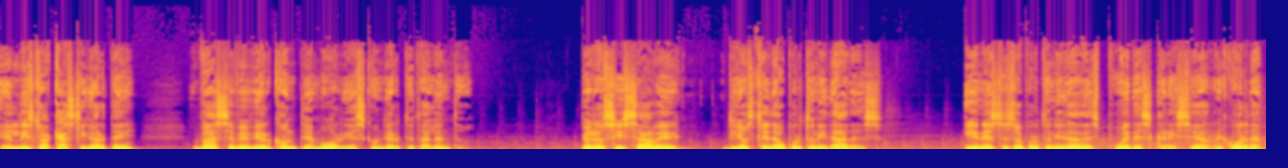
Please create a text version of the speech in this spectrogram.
eh, listo a castigarte, vas a vivir con temor y esconder tu talento. Pero si sabe, Dios te da oportunidades y en estas oportunidades puedes crecer. Recuerda,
